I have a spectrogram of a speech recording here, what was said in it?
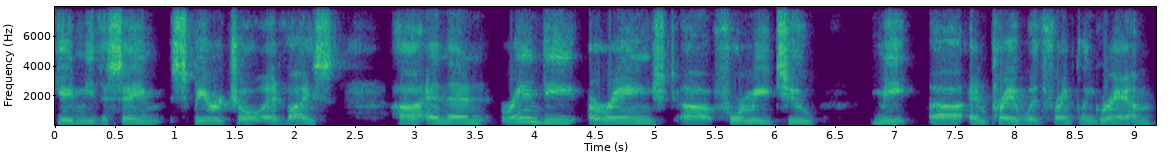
gave me the same spiritual advice. Uh, and then Randy arranged uh, for me to meet uh, and pray with Franklin Graham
